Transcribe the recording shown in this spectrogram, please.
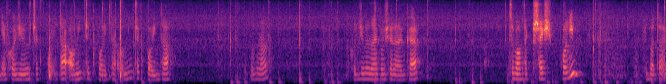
Nie wchodzimy w checkpointa. Omin checkpointa, omin checkpointa. Dobra. Wchodzimy na jakąś rękę. Co, mam tak przejść po nim? Chyba tak.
